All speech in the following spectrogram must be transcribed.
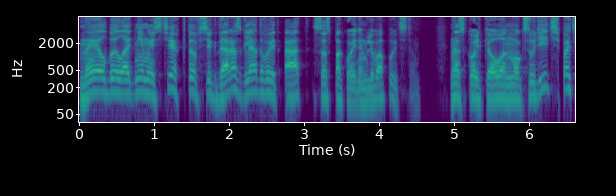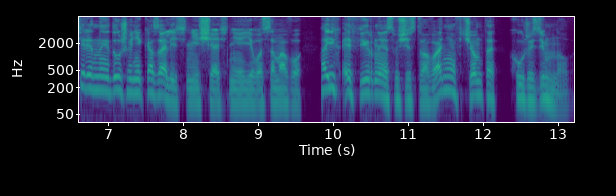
Нейл был одним из тех, кто всегда разглядывает ад со спокойным любопытством. Насколько он мог судить, потерянные души не казались несчастнее его самого, а их эфирное существование в чем-то хуже земного.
